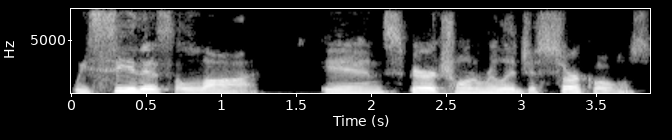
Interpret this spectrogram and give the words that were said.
we see this a lot in spiritual and religious circles.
